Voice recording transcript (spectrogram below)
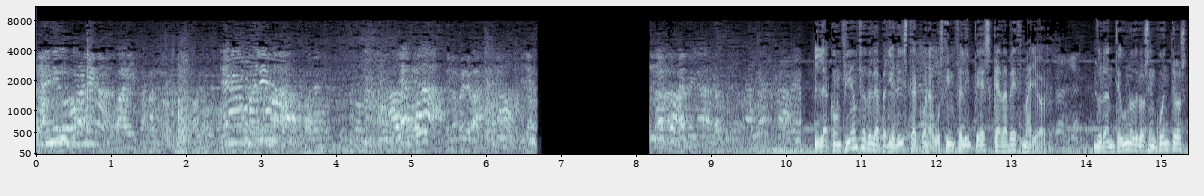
No hay ningún problema. No hay ningún problema. Ya está. La confianza de la periodista con Agustín Felipe es cada vez mayor. Durante uno de los encuentros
